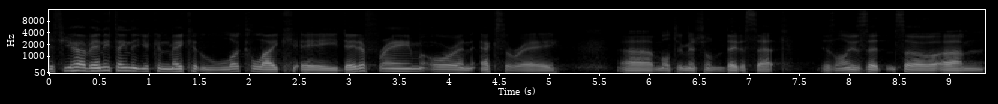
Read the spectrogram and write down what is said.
if you have anything that you can make it look like a data frame or an Xarray uh, multidimensional data set, as long as it, so um,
